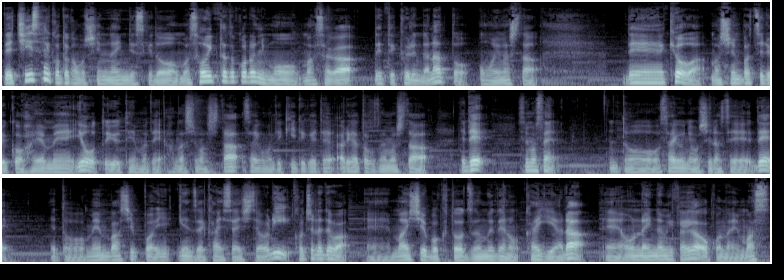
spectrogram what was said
で小さいことかもしれないんですけど、まあ、そういったところにも、まあ、差が出てくるんだなと思いました。で今日は、ま、瞬発力を早めようというテーマで話しました。最後まで聞いてくれてありがとうございました。ですいません、えっと、最後にお知らせでえっと、メンバーシップを現在開催しており、こちらでは、えー、毎週僕と Zoom での会議やら、えー、オンライン飲み会が行えます。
